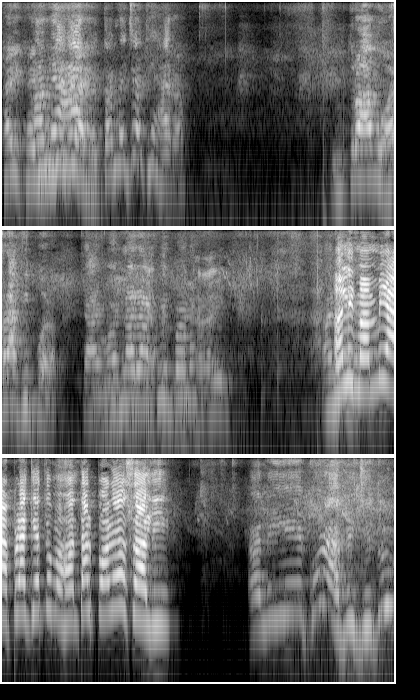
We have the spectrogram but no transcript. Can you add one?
ખાઈ ખાઈ અમે હારો તમે ક્યાંથી હારો નૂતરો આવું હર રાખવી પડે. રાખવી અલી મમ્મી આપણા ઘેર તો મોહનથાળ પડ્યો સાલી અલી. કોણ આપી જીધું?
